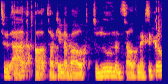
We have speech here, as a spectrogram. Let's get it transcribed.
to add, uh, talking about Tulum and South Mexico,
